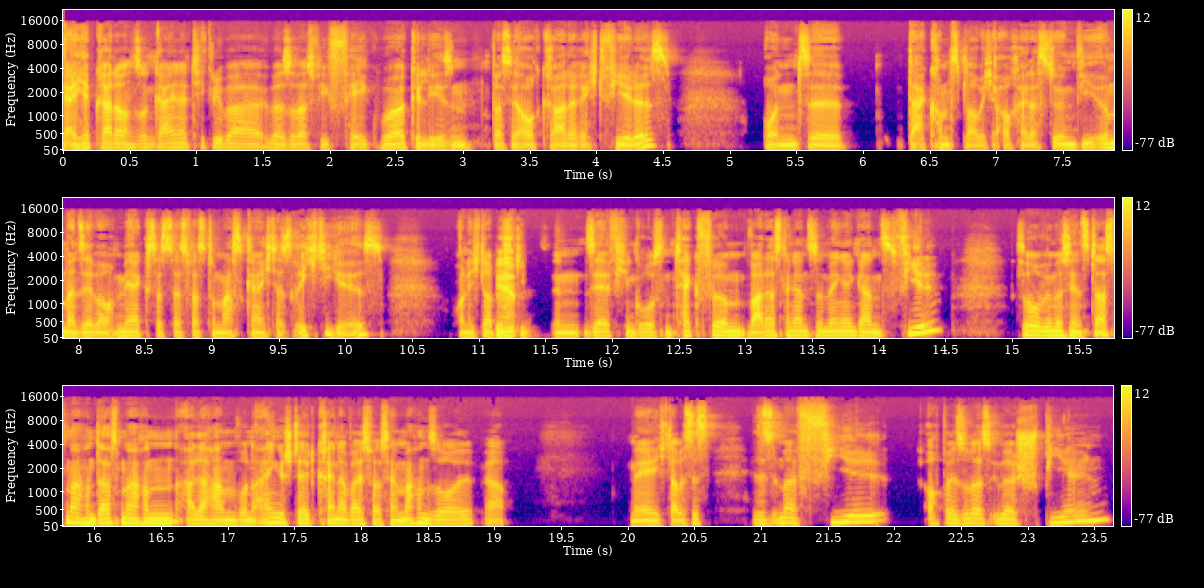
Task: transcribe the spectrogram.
Ja, ich habe gerade auch so einen geilen Artikel über, über sowas wie Fake Work gelesen, was ja auch gerade recht viel ist. Und äh, da kommt es, glaube ich, auch her, dass du irgendwie irgendwann selber auch merkst, dass das, was du machst, gar nicht das Richtige ist. Und ich glaube, es gibt in sehr vielen großen Tech-Firmen, war das eine ganze Menge ganz viel. So, wir müssen jetzt das machen, das machen. Alle haben wurden eingestellt, keiner weiß, was er machen soll. Ja. Nee, ich glaube, es ist, es ist immer viel, auch bei sowas überspielen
